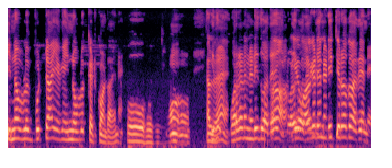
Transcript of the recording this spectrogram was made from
ಇನ್ನೊಬ್ಳಿಗ್ ಬಿಟ್ಟ ಈಗ ಇನ್ನೊಬ್ಳಿಗ್ ಕಟ್ಕೊಂಡವನೆ ಓಹೋ ಹ್ಮ್ ಹ್ಮ್. ಅಲ್ವೇ? ಹೊರಗಡೆ ನಡೀದು ಅದೇ ಇಲ್ಲಿ ಒಳಗೂ ಒಳಗಡೆ ನಡೀತಿರೋದು ಅದೇನೆ.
